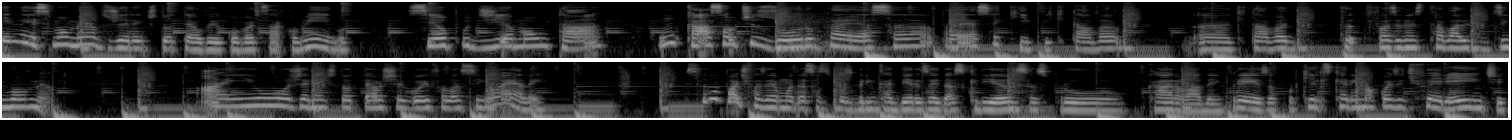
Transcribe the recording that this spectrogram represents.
E nesse momento, o gerente do hotel veio conversar comigo se eu podia montar um caça ao tesouro para essa, essa equipe que estava uh, que tava fazendo esse trabalho de desenvolvimento. Aí o gerente do hotel chegou e falou assim: Ô Ellen, você não pode fazer uma dessas suas brincadeiras aí das crianças pro cara lá da empresa? Porque eles querem uma coisa diferente,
